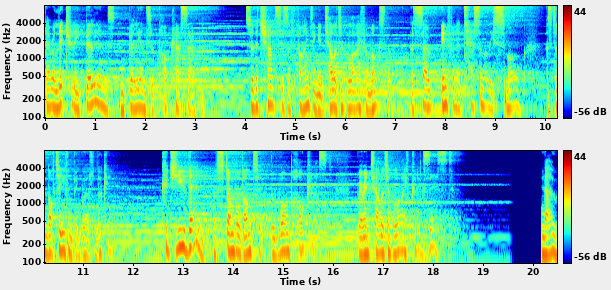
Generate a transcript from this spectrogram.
There are literally billions and billions of podcasts out there. So the chances of finding intelligent life amongst them are so infinitesimally small. as to not even be worth looking? Could you then have stumbled onto the one podcast where intelligent life could exist? No.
